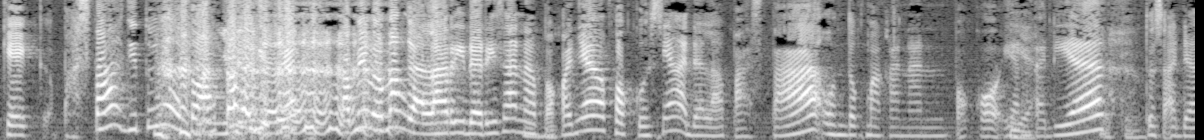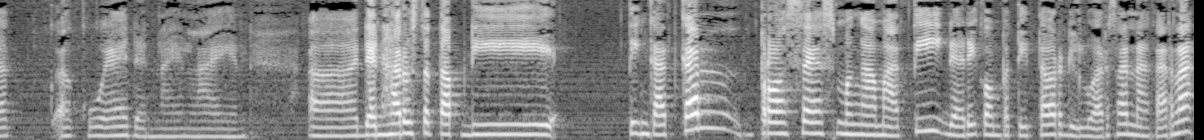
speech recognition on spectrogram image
cake pasta gitu ya atau apa gitu ya. Tapi memang nggak lari dari sana. Pokoknya fokusnya adalah pasta untuk makanan pokok yang Iya, tadi ya. betul. terus ada uh, kue dan lain-lain. Uh, dan harus tetap ditingkatkan proses mengamati dari kompetitor di luar sana. Karena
